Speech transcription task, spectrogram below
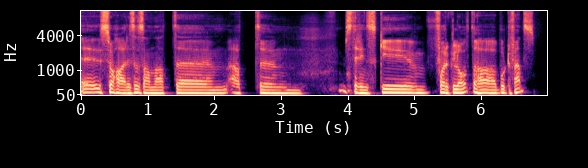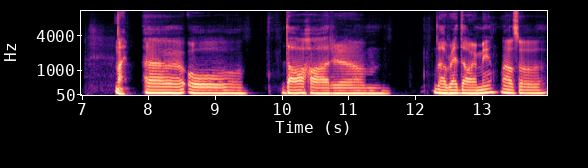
uh, så har det seg sånn at, uh, at Strinski får ikke lov til å ha bortefans. Uh, og da har um, da Red Army, altså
